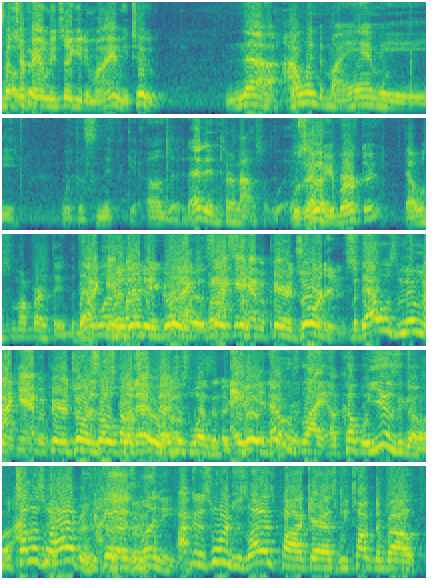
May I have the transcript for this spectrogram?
But your family took you to Miami too. Nah, I went to Miami with a significant other. That didn't turn out so well. Was that for your birthday? That was for my birthday, but, But that was can't. But that didn't go but I, but So- I can't so- have a pair of Jordans. but that was memorable. I can't have a pair of Jordans. So, but that, that just wasn't a Hey, good. man, that was like a couple years ago. Tell us what happened because had money. I could have sworn just last podcast we talked about,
